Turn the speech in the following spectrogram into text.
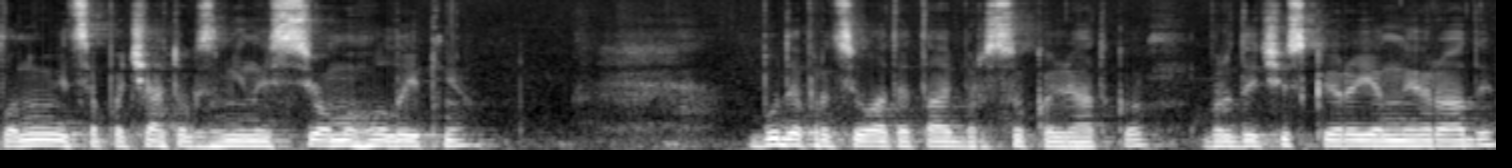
Планується початок зміни 7 липня. Буде працювати табір Соколятко Бердичівської районної ради.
